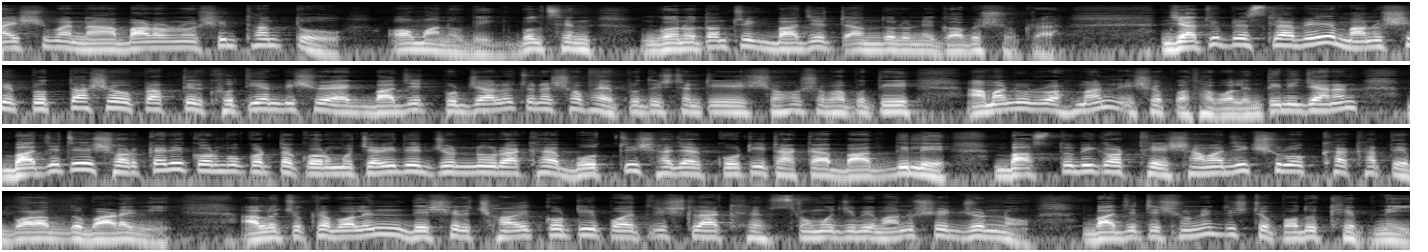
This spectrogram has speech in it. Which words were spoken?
আয়সীমা না বাড়ানোর সিদ্ধান্ত অমানবিক, বলছেন গণতান্ত্রিক বাজেট আন্দোলনের গবেষকরা। জাতীয় প্রেস ক্লাবে মানুষের প্রত্যাশা ও প্রাপ্তির খতিয়ান বিষয়ে এক বাজেট পর্যালোচনা সভায় প্রতিষ্ঠানটির সহসভাপতি আমানুর রহমান এসব কথা বলেন। তিনি জানান, বাজেটে সরকারি কর্মকর্তা কর্মচারীদের জন্য রাখা বত্রিশ হাজার কোটি টাকা বাদ দিলে বাস্তবিক অর্থে সামাজিক সুরক্ষা খাতে বরাদ্দ বাড়েনি। আলোচকরা বলেন, দেশের ছয় কোটি পঁয়ত্রিশ লাখ শ্রমজীবী মানুষের জন্য বাজেটে সুনির্দিষ্ট পদক্ষেপ নেই।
